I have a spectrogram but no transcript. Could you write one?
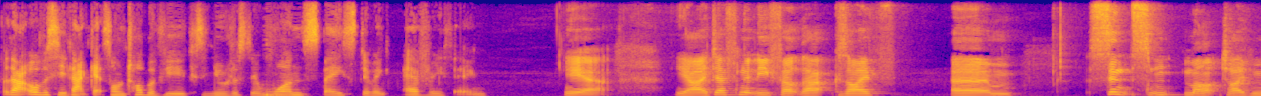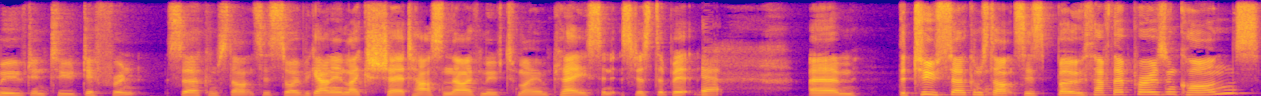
But that obviously that gets on top of you because you're just in one space doing everything. Yeah, yeah, I definitely felt that because I've um, since March I've moved into different circumstances. So I began in like a shared house, and now I've moved to my own place, and it's just a bit. Yeah. Um, the two circumstances both have their pros and cons,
